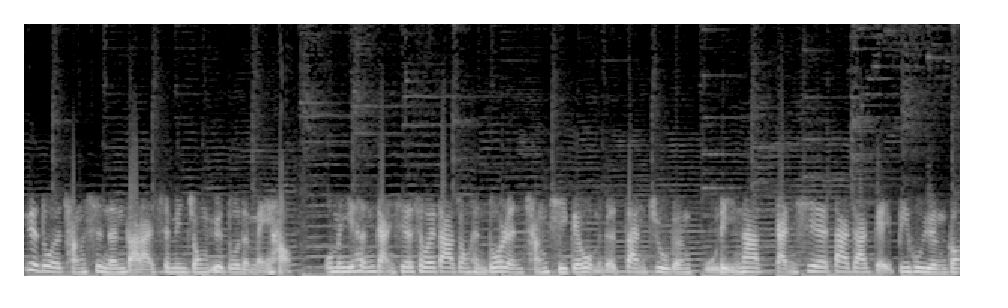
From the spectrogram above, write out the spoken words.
越多的尝试能带来生命中越多的美好。我们也很感谢社会大众，很多人长期给我们的赞助跟鼓励。那感谢大家给庇护员工、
